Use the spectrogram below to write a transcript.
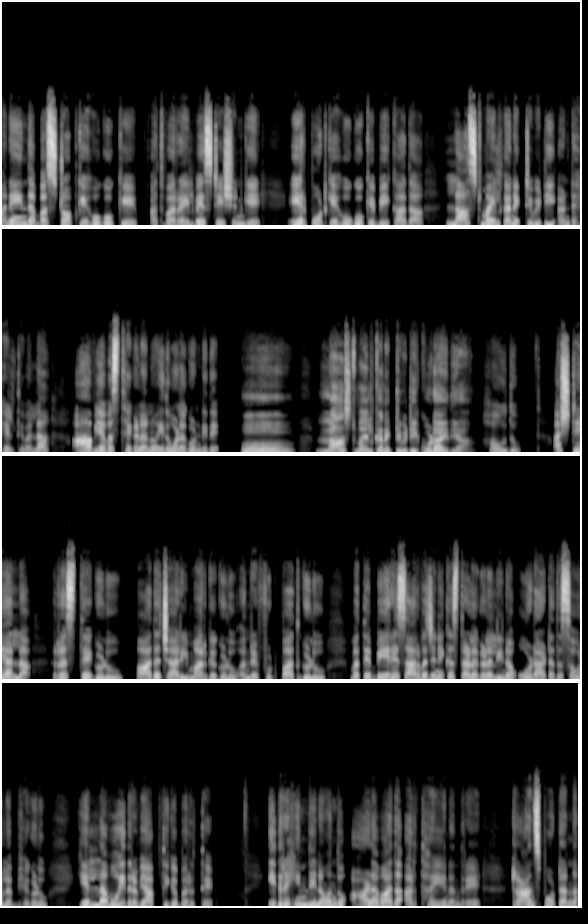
ಮನೆಯಿಂದ ಬಸ್ ಸ್ಟಾಪ್ಗೆ ಹೋಗೋಕೆ ಅಥವಾ ರೈಲ್ವೆ ಸ್ಟೇಷನ್ಗೆ, ಏರ್ಪೋರ್ಟ್ಗೆ ಹೋಗೋಕೆ ಬೇಕಾದ ಲಾಸ್ಟ್ ಮೈಲ್ ಕನೆಕ್ಟಿವಿಟಿ ಅಂತ ಹೇಳ್ತೀವಲ್ಲ ಆ ವ್ಯವಸ್ಥೆಗಳನ್ನು ಇದು ಒಳಗೊಂಡಿದೆ. ಓ ಲಾಸ್ಟ್ ಮೈಲ್ ಕನೆಕ್ಟಿವಿಟಿ ಕೂಡ ಇದೆಯಾ? ಹೌದು. ಅಷ್ಟೇ ಅಲ್ಲ ರಸ್ತೆಗಳು ಪಾದಚಾರಿ ಮಾರ್ಗಗಳು ಅಂದ್ರೆ ಫುಟ್ಪಾತ್ಗಳು ಮತ್ತೆ ಬೇರೆ ಸಾರ್ವಜನಿಕ ಸ್ಥಳಗಳಲ್ಲಿನ ಓಡಾಟದ ಸೌಲಭ್ಯಗಳು ಎಲ್ಲವೂ ಇದರ ವ್ಯಾಪ್ತಿಗೆ ಬರುತ್ತೆ. ಇದರ ಹಿಂದಿನ ಒಂದು ಆಳವಾದ ಅರ್ಥ ಏನಂದ್ರೆ ಟ್ರಾನ್ಸ್ಪೋರ್ಟ್ ಅನ್ನ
